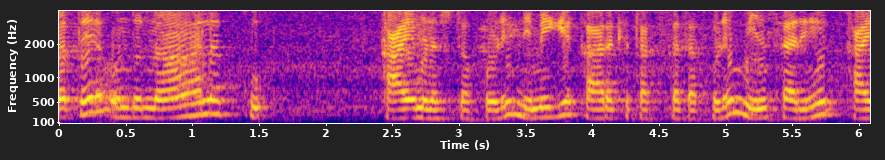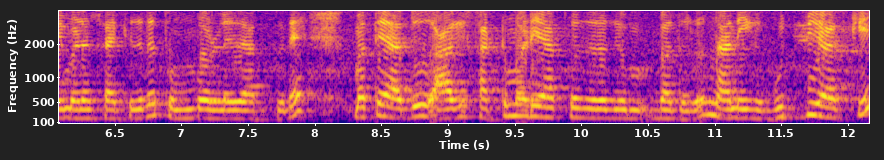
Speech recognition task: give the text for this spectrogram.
ಮತ್ತೆ ಒಂದು ನಾಲ್ಕು ಕಾಯಿ ಮೆಣಸು ತಕೊಳ್ಳಿ ನಿಮಗೆ ಖಾರಕ್ಕೆ ತಕ್ಕ ತಕೊಳ್ಳಿ ಮೀನು ಸಾರಿ ಕಾಯಿ ಮೆಣಸು ಹಾಕಿದರೆ ತುಂಬ ಒಳ್ಳೆಯದಾಗ್ತದೆ ಮತ್ತು ಅದು ಹಾಗೆ ಕಟ್ ಮಾಡಿ ಹಾಕೋದ್ರ ಬದಲು ನಾನೀಗ ಗುದ್ದಿ ಹಾಕಿ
